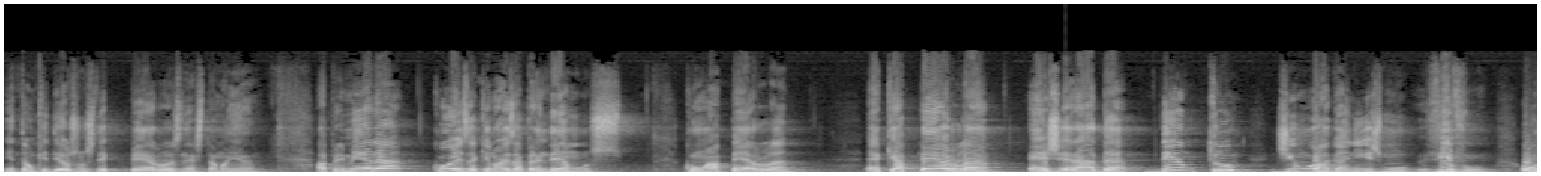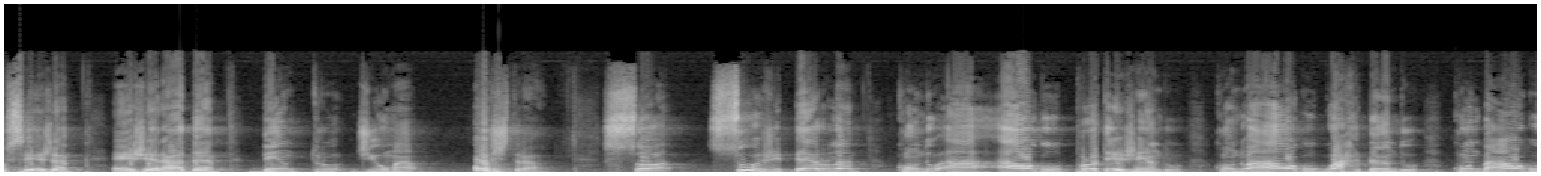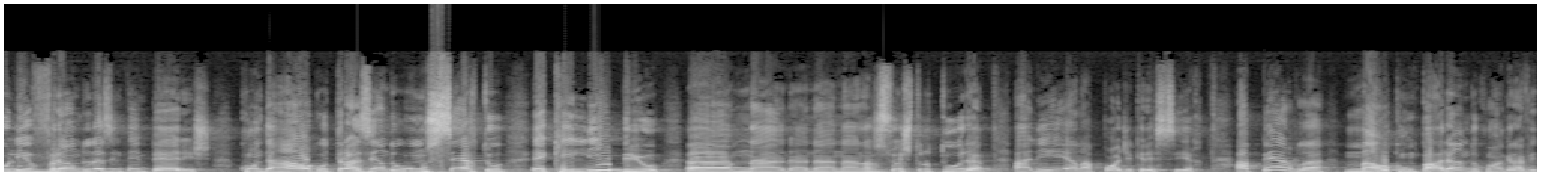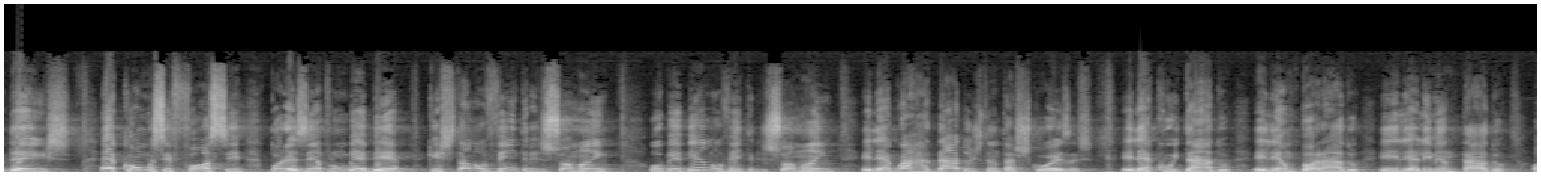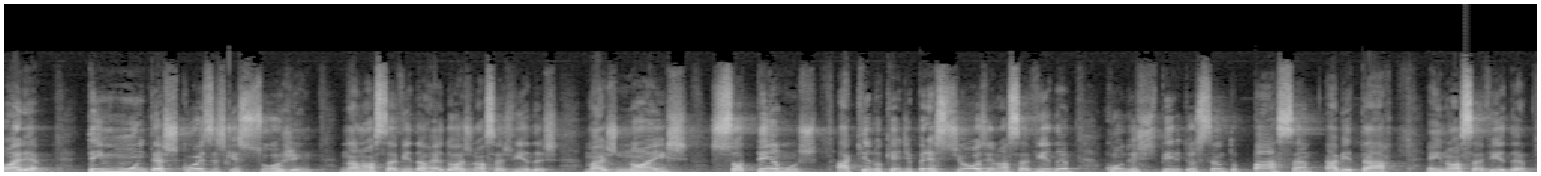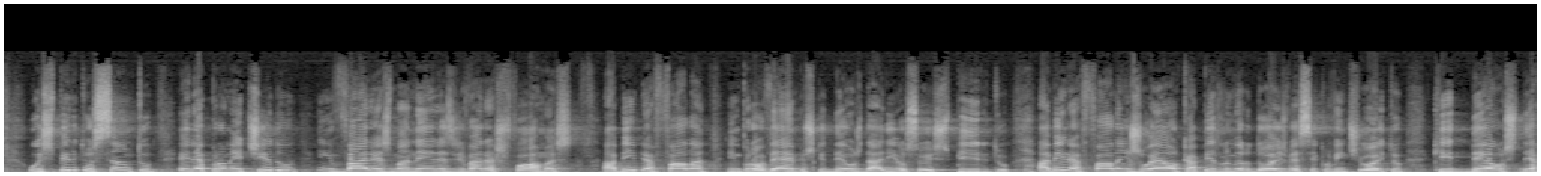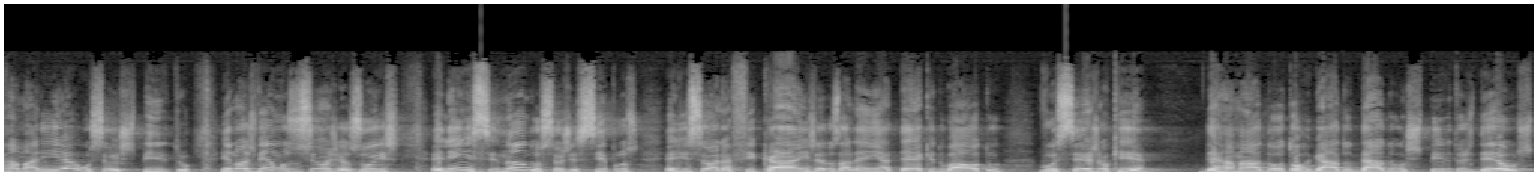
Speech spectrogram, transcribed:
Então que Deus nos dê pérolas nesta manhã. A primeira coisa que nós aprendemos com a pérola é que a pérola é gerada dentro de um organismo vivo, ou seja, é gerada dentro de uma ostra. Só surge pérola quando há algo protegendo, quando há algo guardando, quando há algo livrando das intempéries, quando há algo trazendo um certo equilíbrio ah, na, na, na, sua estrutura, ali ela pode crescer. A pérola, mal comparando com a gravidez, é como se fosse, por exemplo, um bebê que está no ventre de sua mãe. O bebê no ventre de sua mãe, ele é guardado de tantas coisas, ele é cuidado, ele é amparado, ele é alimentado. Olha, tem muitas coisas que surgem na nossa vida, ao redor de nossas vidas, mas nós só temos aquilo que é de precioso em nossa vida quando o Espírito Santo passa a habitar em nossa vida. O Espírito Santo, ele é prometido em várias maneiras, de várias formas. A Bíblia fala em Provérbios que Deus daria o seu Espírito. A Bíblia fala em Joel, capítulo número 2, versículo 28, que Deus derramaria o seu Espírito. E nós vemos o Senhor Jesus, ele ensinando os seus discípulos, ele disse: Olha, ficar em Jerusalém até que do alto vos seja o que? derramado, outorgado, dado o Espírito de Deus.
